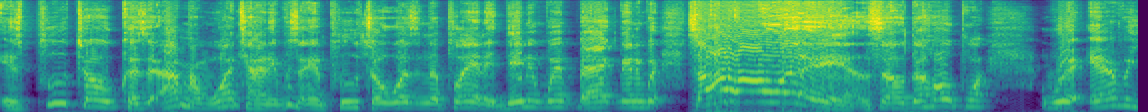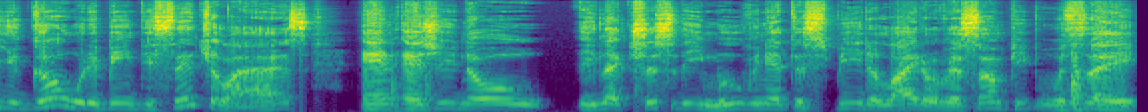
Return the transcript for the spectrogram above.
is Pluto, cause I remember one time they was saying Pluto wasn't a planet, then it went back, then it went, so I don't know what it is. So the whole point, wherever you go with it being decentralized, and as you know, electricity moving at the speed of light, or as some people would say,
